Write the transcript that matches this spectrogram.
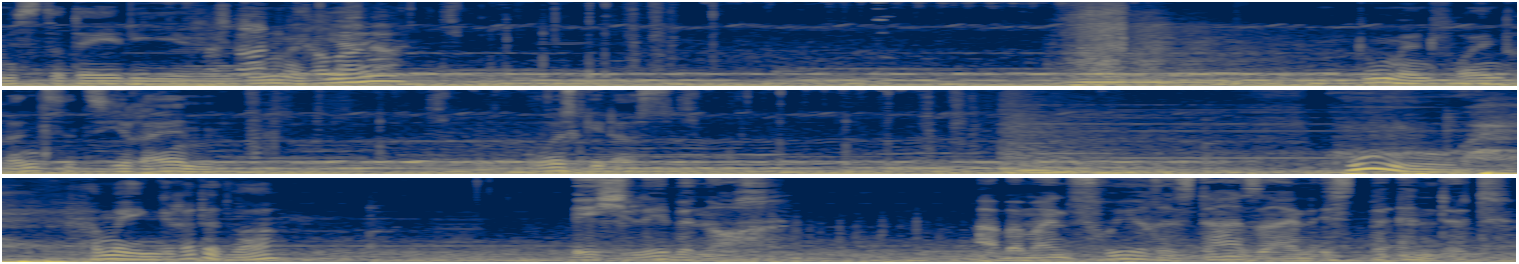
Mr. Daily, wir gehen mal hier hin. Du, mein Freund, rennst jetzt hier rein. Los geht das. Huh, haben wir ihn gerettet, wa? Ich lebe noch. Aber mein früheres Dasein ist beendet.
